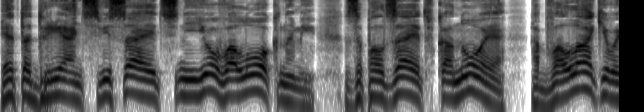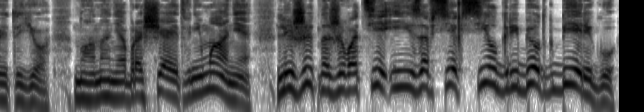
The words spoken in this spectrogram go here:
Эта дрянь свисает с нее волокнами, заползает в каноэ, обволакивает ее, но она не обращает внимания, лежит на животе и изо всех сил гребет к берегу.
